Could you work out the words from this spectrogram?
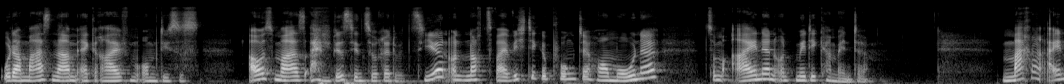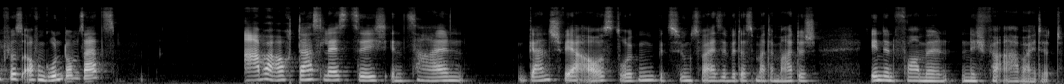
oder Maßnahmen ergreifen, um dieses Ausmaß ein bisschen zu reduzieren. Und noch zwei wichtige Punkte, Hormone zum einen und Medikamente. Machen Einfluss auf den Grundumsatz, aber auch das lässt sich in Zahlen ganz schwer ausdrücken, beziehungsweise wird das mathematisch in den Formeln nicht verarbeitet.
